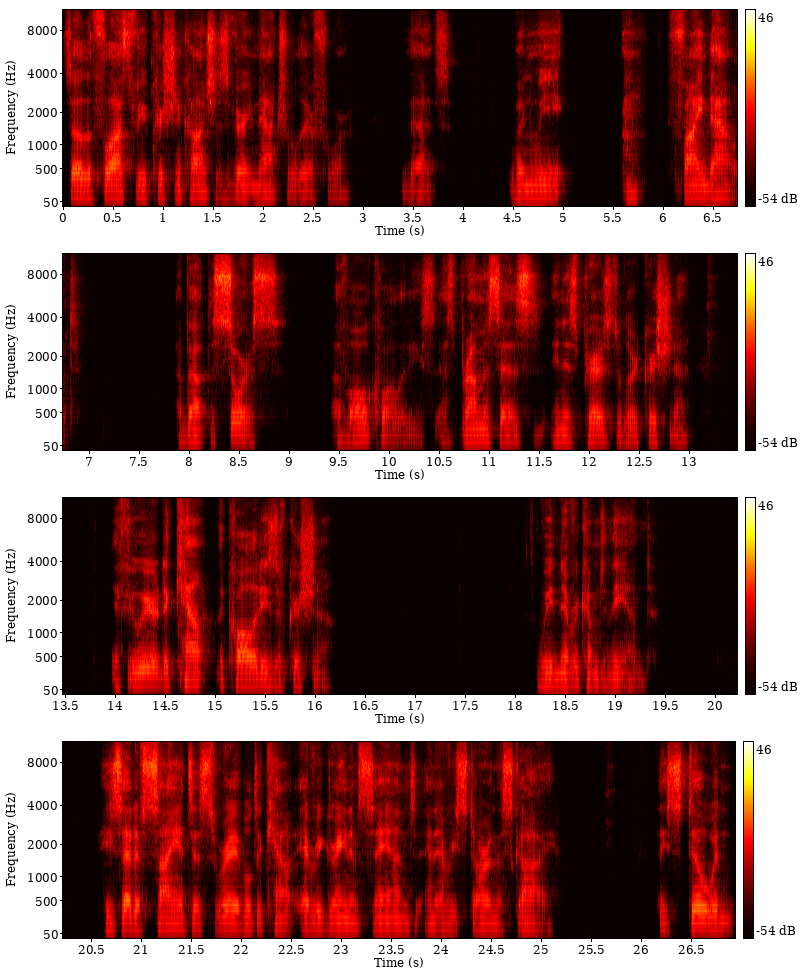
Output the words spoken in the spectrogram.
So the philosophy of Krishna consciousness is very natural, therefore, that when we find out about the source of all qualities. As Brahma says in his prayers to Lord Krishna, if we were to count the qualities of Krishna, we'd never come to the end. He said if scientists were able to count every grain of sand and every star in the sky, they still wouldn't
